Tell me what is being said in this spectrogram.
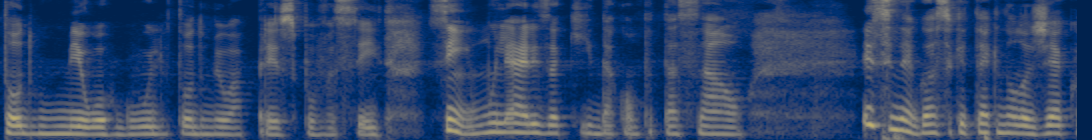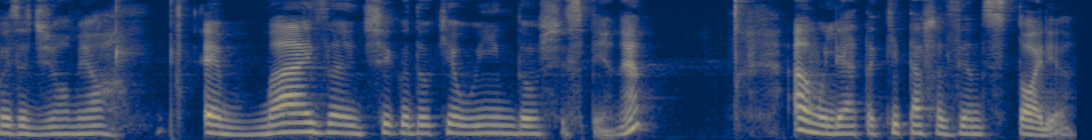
todo o meu orgulho, todo o meu apreço por vocês. Sim, mulheres aqui da computação. Esse negócio que tecnologia é coisa de homem, ó, é mais antigo do que o Windows XP, né? A mulher tá aqui tá fazendo história.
